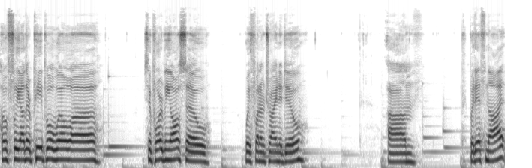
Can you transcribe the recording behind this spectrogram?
hopefully other people will support me also with what I'm trying to do. Um, but if not,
